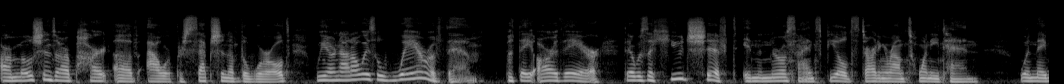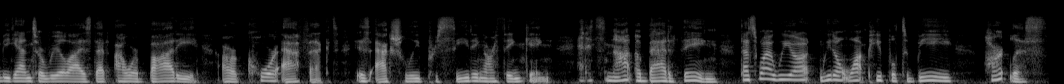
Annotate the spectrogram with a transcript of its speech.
Our emotions are a part of our perception of the world. We are not always aware of them, but they are there. There was a huge shift in the neuroscience field starting around 2010 when they began to realize that our body, our core affect, is actually preceding our thinking. And it's not a bad thing. That's why we, are, we don't want people to be heartless.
